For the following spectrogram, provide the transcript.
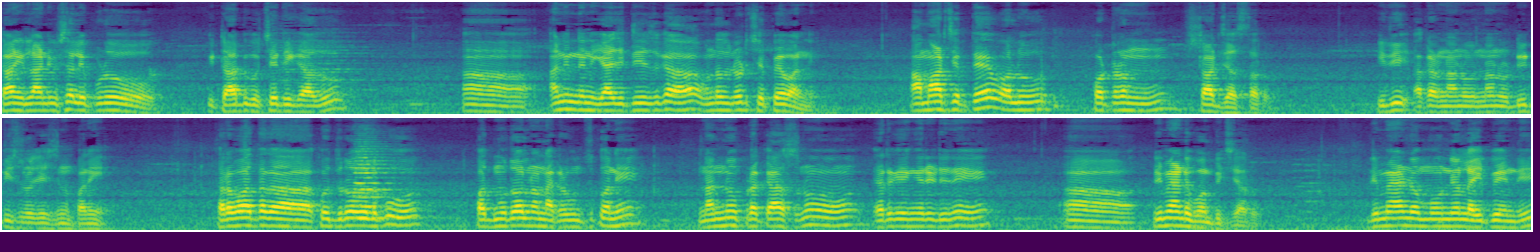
కానీ ఇలాంటి విషయాలు ఎప్పుడు ఈ టాపిక్ వచ్చేటి కాదు. అని నేను యాజ్ ఇట్ ఈజ్గా ఉండదు చెప్పేవాడిని ఆ మాట చెప్తే వాళ్ళు కొట్టడం స్టార్ట్ చేస్తారు. ఇది అక్కడ నన్ను నన్ను డీటీసీలో చేసిన పని. తర్వాత కొద్ది రోజులకు పదమూడు రోజులు నన్ను అక్కడ ఉంచుకొని నన్ను ప్రకాష్ను ఎర్రగంగిరెడ్డిని రిమాండ్కి పంపించారు. రిమాండ్ మూడు నెలలు అయిపోయింది.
